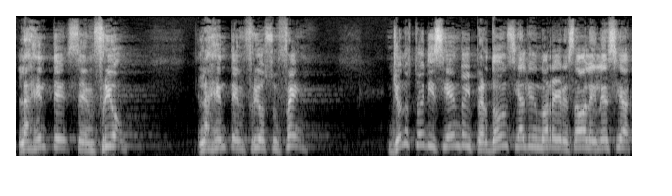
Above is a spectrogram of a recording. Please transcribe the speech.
La gente se enfrió, la gente enfrió su fe. Yo no estoy diciendo, y perdón si alguien no ha regresado a la iglesia,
